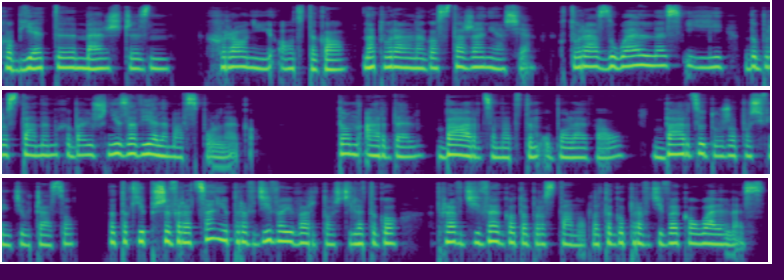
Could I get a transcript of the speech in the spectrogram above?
kobiety, mężczyzn, chroni od tego naturalnego starzenia się, która z wellness i dobrostanem chyba już nie za wiele ma wspólnego. Don Ardel bardzo nad tym ubolewał, bardzo dużo poświęcił czasu na takie przywracanie prawdziwej wartości, dla tego prawdziwego dobrostanu, dla tego prawdziwego wellness.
